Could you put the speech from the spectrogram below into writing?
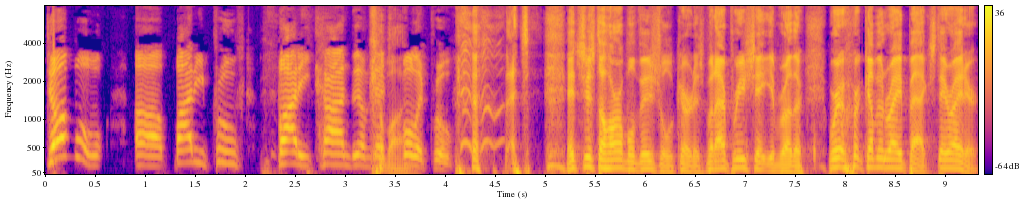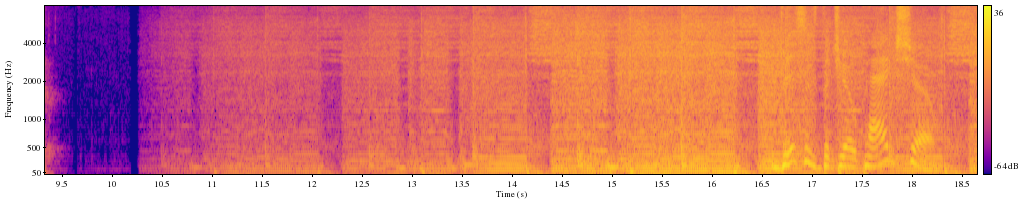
double uh, body-proof body condom that's bulletproof. that's it's just a horrible visual, Curtis. But I appreciate you, brother. We're we're coming right back. Stay right here. This is the Joe Pags Show.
